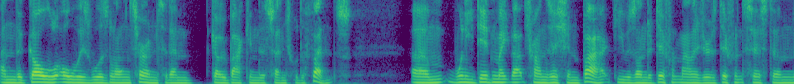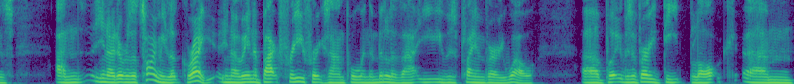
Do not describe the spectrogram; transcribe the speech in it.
and the goal always was long term to then go back in the central defence. Um, when he did make that transition back, he was under different managers, different systems, and you know there was a time he looked great. You know, in a back three, for example, in the middle of that, he, he was playing very well. Uh, but it was a very deep block, um,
